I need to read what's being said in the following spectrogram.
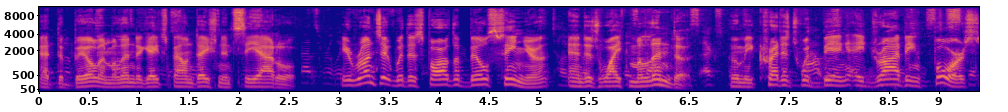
at the Bill and Melinda Gates Foundation in Seattle. He runs it with his father, Bill Sr., and his wife, Melinda, whom he credits with being a driving force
